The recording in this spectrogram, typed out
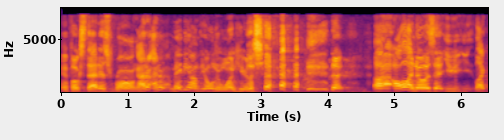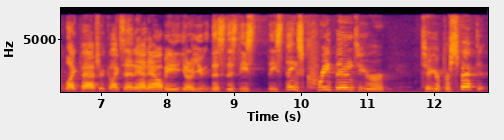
And folks, that is wrong. I don't. I don't maybe I'm the only one here that. Uh, all I know is that you, you, like like Patrick, like said, and Albie, you know, you this, this these these things creep into your to your perspective.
